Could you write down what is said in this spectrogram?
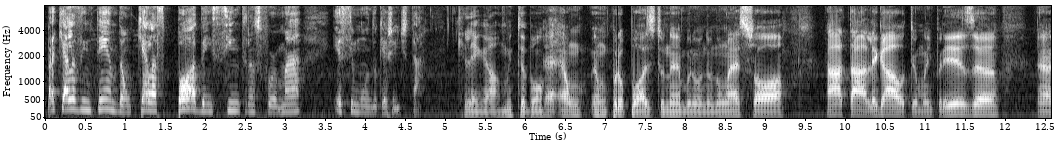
para que elas entendam que elas podem sim transformar esse mundo que a gente está. Que legal, muito bom. É, é, um, é um propósito, né, Bruno? Não é só, ah, tá, legal, tem uma empresa, é,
